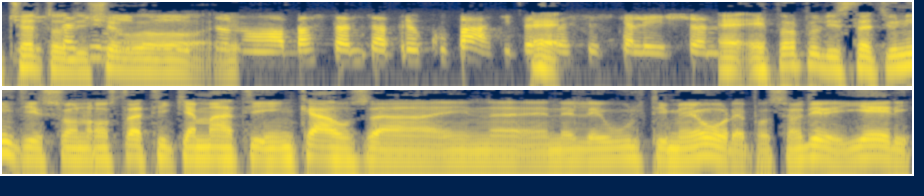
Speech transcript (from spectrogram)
certo, gli Stati dicevo, Uniti sono abbastanza preoccupati per questa escalation. e proprio gli Stati Uniti sono stati chiamati in causa in, nelle ultime ore, possiamo dire ieri,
